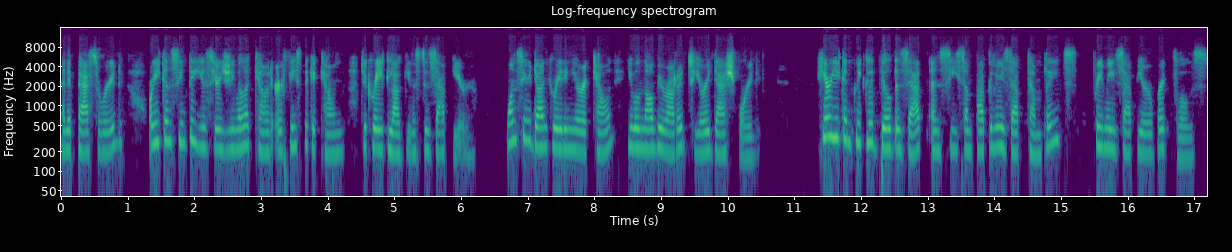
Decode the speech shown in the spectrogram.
and a password, or you can simply use your Gmail account or Facebook account to create logins to Zapier. Once you're done creating your account, you will now be routed to your dashboard. Here you can quickly build a Zap and see some popular Zap templates, pre-made Zapier workflows.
